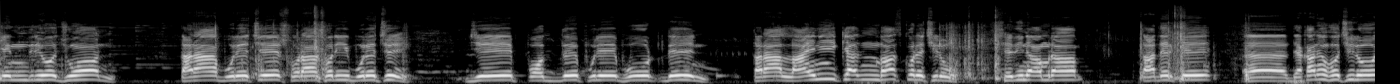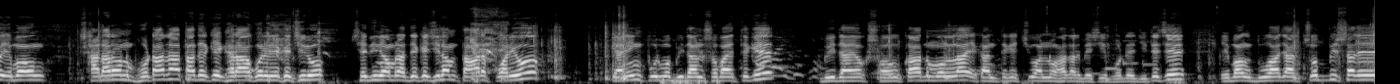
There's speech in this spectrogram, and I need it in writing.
কেন্দ্রীয় জোয়ান, তারা বলেছে, সরাসরি বলেছে যে পদ্মে ফুলে ভোট দেন। তারা লাইনই ক্যানভাস করেছিল। সেদিন আমরা তাদেরকে দেখানো হয়েছিল এবং সাধারণ ভোটাররা তাদেরকে ঘেরাও করে রেখেছিল। সেদিন আমরা দেখেছিলাম, তারপরেও ক্যানিং পূর্ব বিধানসভায় থেকে বিধায়ক শওকাত মোল্লা এখান থেকে চুয়ান্ন হাজার বেশি ভোটে জিতেছে এবং দু হাজার চব্বিশ সালের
